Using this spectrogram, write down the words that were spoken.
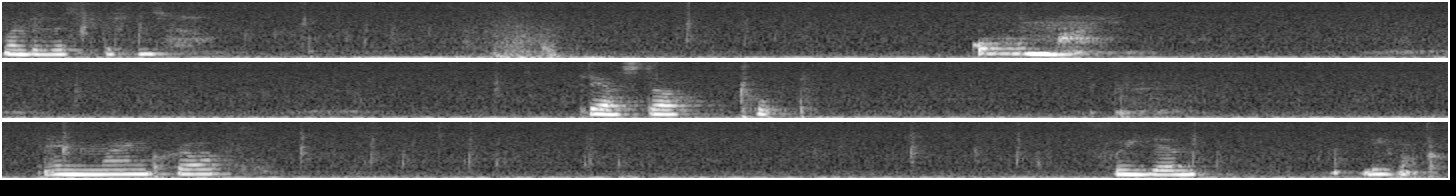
Meine restlichen Sachen. Oh mein. Erster Tod. In Minecraft. Freedom. Lieber Gut,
